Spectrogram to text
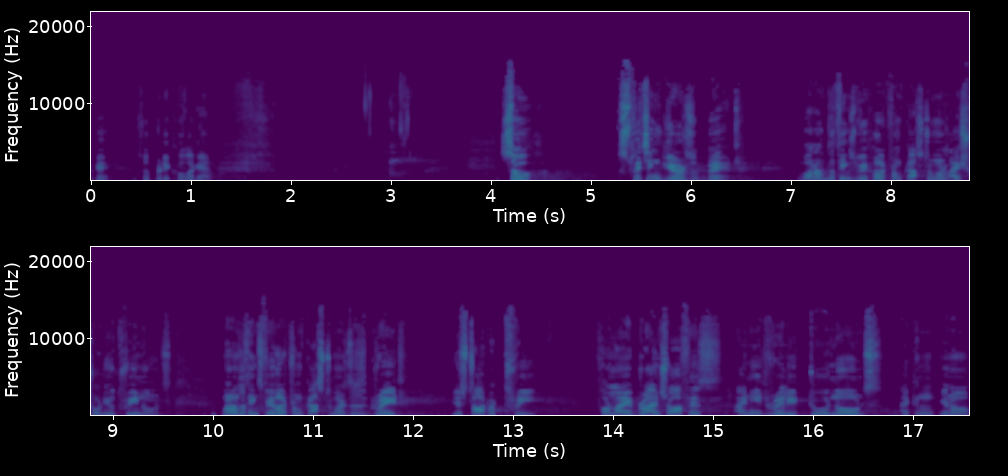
Okay? So pretty cool again. So switching gears a bit, one of the things we heard from customers, I showed you three nodes. One of the things we heard from customers is great, you start at three. For my branch office, I need really two nodes. I can, you know,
